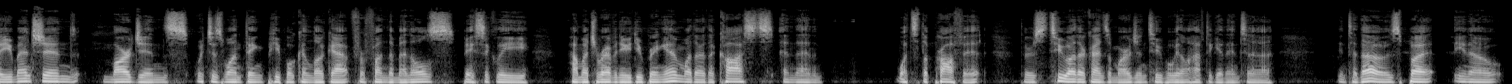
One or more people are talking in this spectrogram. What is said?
you mentioned margins, which is one thing people can look at for fundamentals. Basically, how much revenue do you bring in? What are the costs? And then what's the profit? There's two other kinds of margin too, but we don't have to get into, into those. But, you know,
